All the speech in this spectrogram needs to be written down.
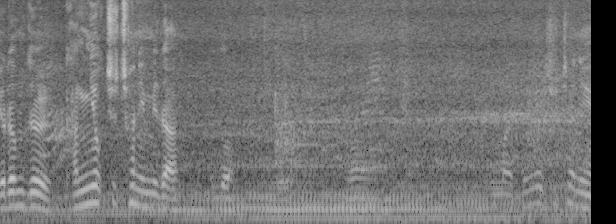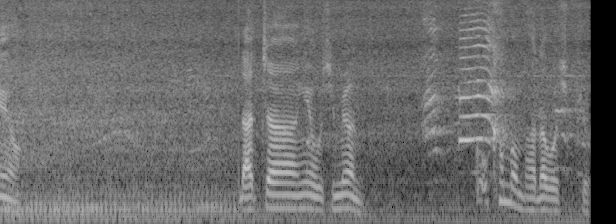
여러분들 강력 추천입니다. 이거 강력 추천이에요. 낮장에 오시면 꼭 한번 받아보십시오.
